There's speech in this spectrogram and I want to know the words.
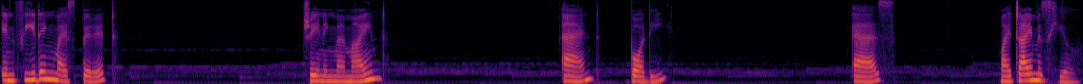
in feeding my spirit, training my mind and body as my time is here.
